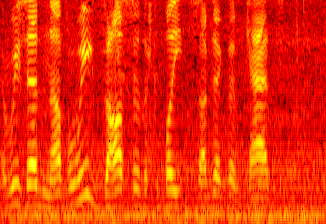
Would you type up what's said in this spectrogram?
have we said enough? Have we exhausted the complete subject of cats?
